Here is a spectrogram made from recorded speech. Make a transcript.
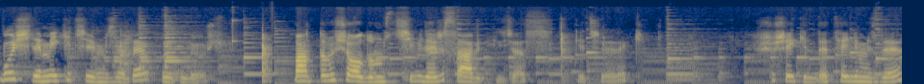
Bu işlemi iki çivimize de uyguluyoruz. Bantlamış olduğumuz çivileri sabitleyeceğiz geçirerek. Şu şekilde telimizi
